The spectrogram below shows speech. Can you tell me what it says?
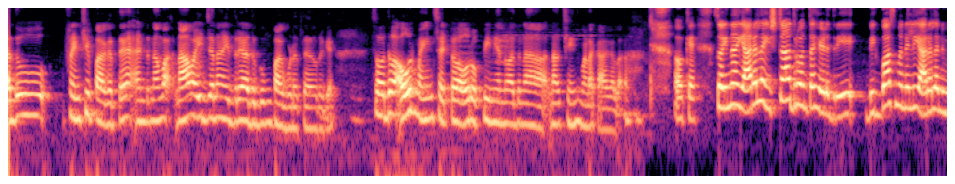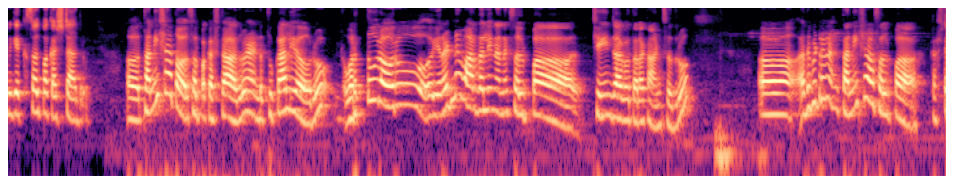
ಅದು ಫ್ರೆಂಡ್ಶಿಪ್ ಆಗುತ್ತೆ ಆ್ಯಂಡ್ ನಮ್ಮ ನಾವು ಐದು ಜನ ಇದ್ರೆ ಅದು ಗುಂಪಾಗ್ಬಿಡುತ್ತೆ ಅವ್ರಿಗೆ. ಸೊ ಅದು ಅವ್ರ ಮೈಂಡ್ ಸೆಟ್ ಅವ್ರ ಒಪಿನಿಯನ್ ಅದನ್ನ ನಾವು ಚೇಂಜ್ ಮಾಡೋಕ್ಕಾಗಲ್ಲ ಓಕೆ ಸೊ ಇನ್ನ ಯಾರೆಲ್ಲ ಇಷ್ಟ ಆದ್ರು ಅಂತ ಹೇಳಿದ್ರಿ ಬಿಗ್ ಬಾಸ್ ಮನೇಲಿ ಯಾರೆಲ್ಲ ನಿಮಗೆ ಸ್ವಲ್ಪ ಕಷ್ಟ ಆದ್ರು? ತನಿಷಾ ತ- ಸ್ವಲ್ಪ ಕಷ್ಟ ಆದ್ರು ಆ್ಯಂಡ್ ತುಕಾಲಿ ಅವರು ವರ್ತೂರ್ ಅವರು ಎರಡನೇ ವಾರದಲ್ಲಿ ನನಗೆ ಸ್ವಲ್ಪ ಚೇಂಜ್ ಆಗೋ ಥರ ಕಾಣಿಸಿದ್ರು. ಅದು ಬಿಟ್ಟರೆ ನಂಗೆ ತನಿಷಾ ಸ್ವಲ್ಪ ಕಷ್ಟ.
